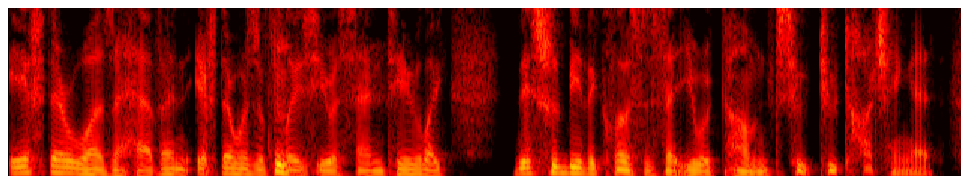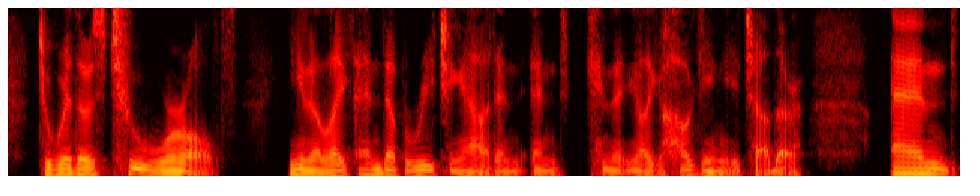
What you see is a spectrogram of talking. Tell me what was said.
if there was a heaven, if there was a hmm. place you ascend to, like this would be the closest that you would come to to touching it, to where those two worlds, you know, like end up reaching out and and like hugging each other, and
